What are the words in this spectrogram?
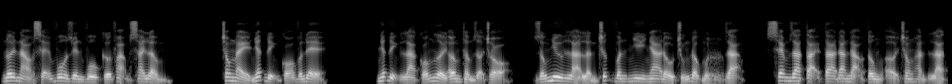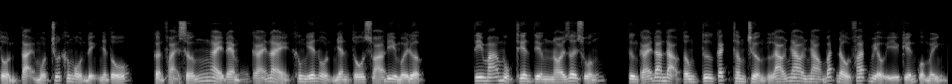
nơi nào sẽ vô duyên vô cớ phạm sai lầm. Trong này nhất định có vấn đề. Nhất định là có người âm thầm dở trò, giống như là lần trước vân nhi nha đầu trúng độc một dạng, xem ra tại ta đan đạo tông ở trong hẳn là tồn tại một chút không ổn định nhân tố, cần phải sớm ngày đem cái này không yên ổn nhân tố xóa đi mới được. Ti mã mục thiên tiếng nói rơi xuống từng cái đan đạo tông tư cách thâm trưởng lão nhao nhao bắt đầu phát biểu ý kiến của mình,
